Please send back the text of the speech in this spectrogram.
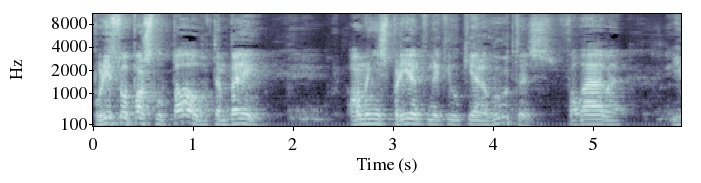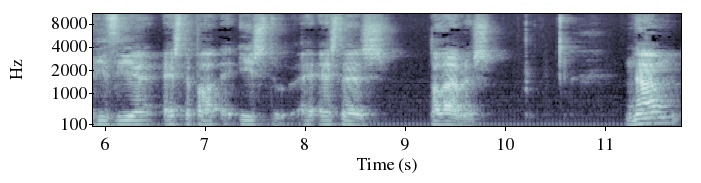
Por isso o apóstolo Paulo também, homem experiente naquilo que era lutas, falava e dizia esta, isto, estas palavras. Não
